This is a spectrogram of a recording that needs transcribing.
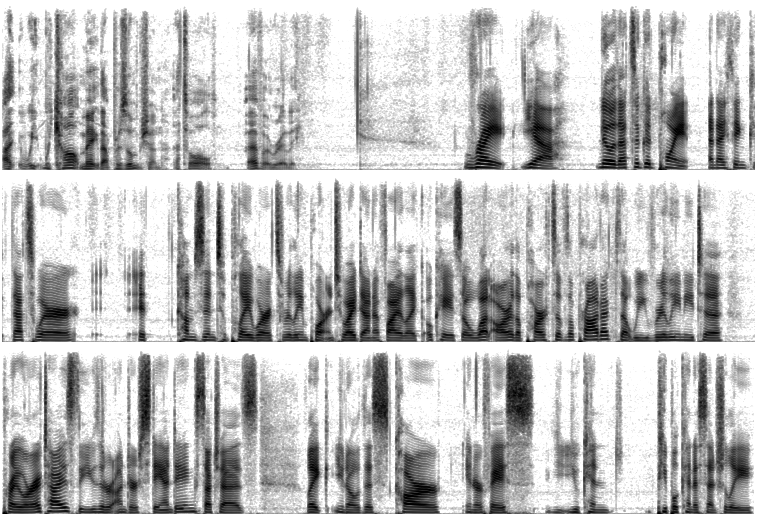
I, we, we can't make that presumption at all ever really right yeah no that's a good point and i think that's where it comes into play where it's really important to identify like okay so what are the parts of the product that we really need to prioritize the user understanding such as like you know this car interface, you can people can essentially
